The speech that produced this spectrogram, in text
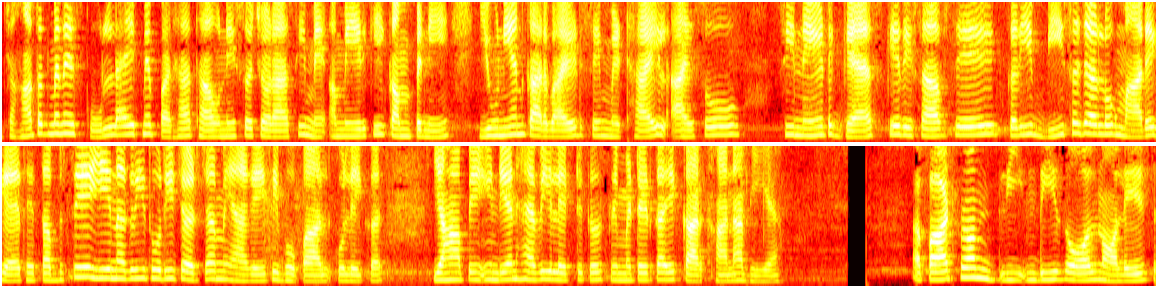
जहाँ तक मैंने स्कूल लाइफ में पढ़ा था, उन्नीस सौ चौरासी में अमेरिकी कंपनी यूनियन कार्बाइड से मिठाइल आइसोसिनेट गैस के हिसाब से करीब बीस हज़ार लोग मारे गए थे। तब से ये नगरी थोड़ी चर्चा में आ गई थी भोपाल को लेकर। यहाँ पे इंडियन हैवी इलेक्ट्रिकल्स लिमिटेड का एक कारखाना भी है। Apart from these all knowledge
